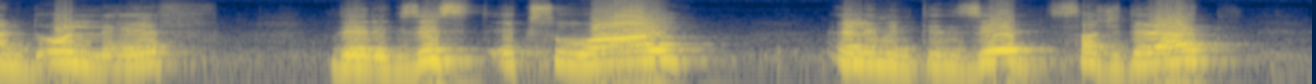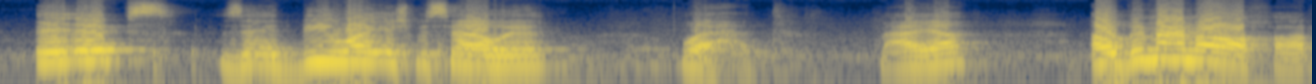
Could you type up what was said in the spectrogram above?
and only if there exists x y element in z such that ax زائد by إيش بيساوي؟ واحد. معايا؟ أو بمعنى آخر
